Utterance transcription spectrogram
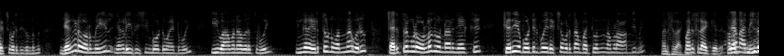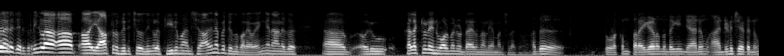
രക്ഷപ്പെടുത്തിക്കൊണ്ടുവന്നു ഞങ്ങളുടെ ഓർമ്മയിൽ ഞങ്ങൾ ഈ ഫിഷിംഗ് ബോട്ടുമായിട്ട് പോയി ഈ വാമനാപുരത്ത് പോയി. ഇങ്ങനെ എടുത്തുകൊണ്ട് വന്ന ഒരു ചരിത്രം കൂടെ ഉള്ളതുകൊണ്ടാണ് ഞങ്ങൾക്ക് ചെറിയ ബോട്ടിൽ പോയി രക്ഷപ്പെടുത്താൻ പറ്റുമെന്ന് നമ്മൾ ആദ്യമേ മനസ്സിലാക്കി. മനസ്സിലാക്കിയത്. അതാണ് അഞ്ചുപേരുടെ ചരിത്രം. നിങ്ങൾ ആ യാത്ര തിരിച്ചത് നിങ്ങൾ തീരുമാനിച്ചത് അതിനെപ്പറ്റി ഒന്ന് പറയാമോ? എങ്ങനെയാണിത് ഒരു കളക്ടറുടെ ഇൻവോൾവ്മെന്റ് ഉണ്ടായിരുന്നാണ് ഞാൻ മനസ്സിലാക്കുന്നത്. അത് തുടക്കം പറയുകയാണെന്നുണ്ടെങ്കിൽ ഞാനും ആന്റണി ചേട്ടനും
